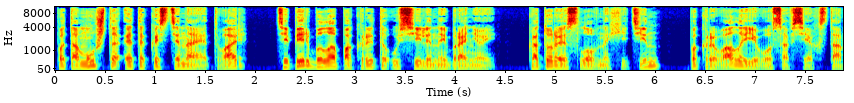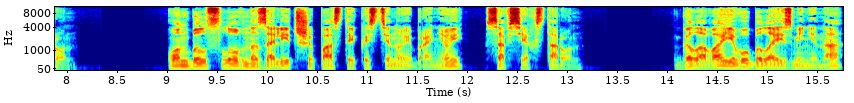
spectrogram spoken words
Потому что эта костяная тварь теперь была покрыта усиленной броней, которая словно хитин покрывала его со всех сторон. Он был словно залит шипастой костяной броней со всех сторон. Голова его была изменена,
